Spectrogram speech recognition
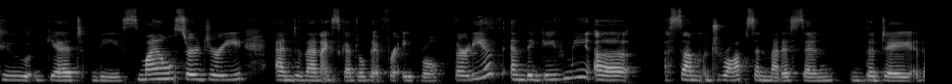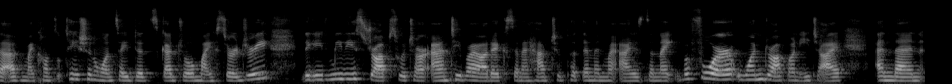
to get the smile surgery and then I scheduled it for April 30th and they gave me a some drops and medicine the day that of my consultation once I did schedule my surgery. They gave me these drops which are antibiotics and I had to put them in my eyes the night before, one drop on each eye and then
